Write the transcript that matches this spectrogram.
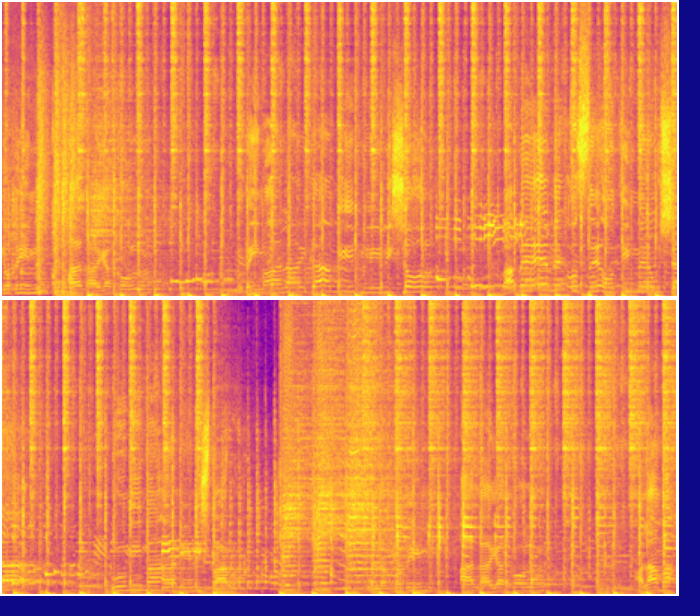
יודעים עליי הכל. יודעים עליי גם מבלי לשאול. מה באמת עושה אותי מאושר? וממה אני נשבר? כולם יודעים עליי הכל. על המעט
